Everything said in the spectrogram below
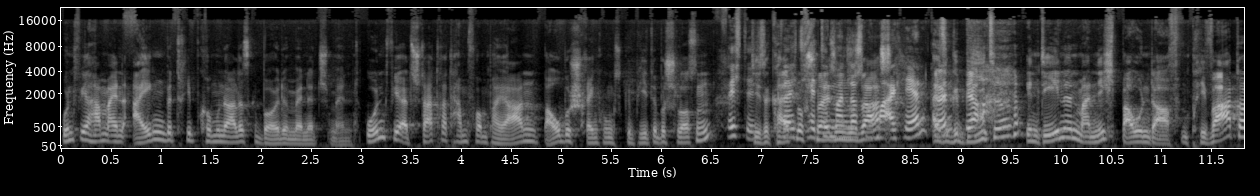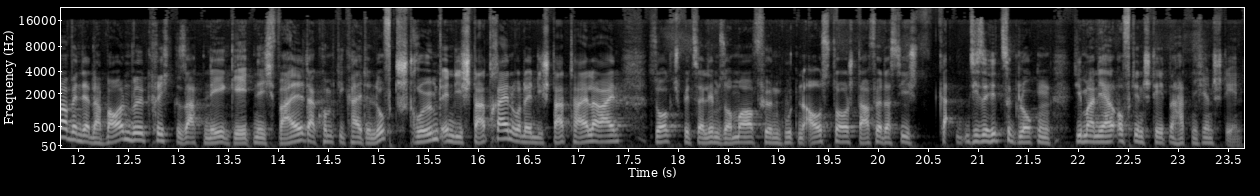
und wir haben einen Eigenbetrieb kommunales Gebäudemanagement. Und wir als Stadtrat haben vor ein paar Jahren Baubeschränkungsgebiete beschlossen. Richtig. Diese Kaltluftschneisen, du sagst. Also Gebiete, ja. in denen man nicht bauen darf. Ein Privater, wenn der da bauen will, kriegt gesagt, nee, geht nicht, weil da kommt die kalte Luft, strömt in die Stadt rein oder in die Stadtteile rein, sorgt speziell im Sommer für einen guten Austausch, dafür, dass die, diese Hitzeglocken, die man ja oft in Städten hat, nicht entstehen.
